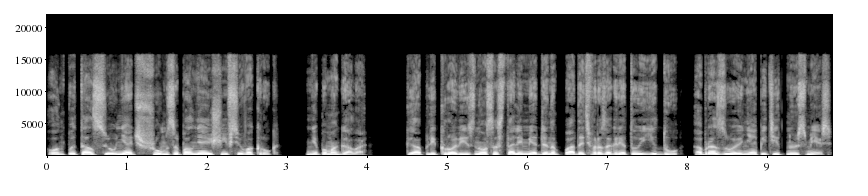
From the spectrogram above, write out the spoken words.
он пытался унять шум, заполняющий все вокруг не помогало. Капли крови из носа стали медленно падать в разогретую еду, образуя неаппетитную смесь.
